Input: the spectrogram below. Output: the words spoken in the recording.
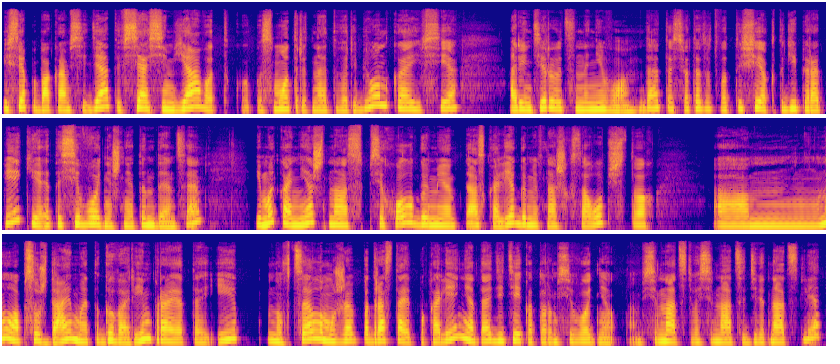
и все по бокам сидят, и вся семья вот как бы смотрит на этого ребенка, и все ориентируется на него. Да? То есть вот этот вот эффект гиперопеки — это сегодняшняя тенденция. И мы, конечно, с психологами, да, с коллегами в наших сообществах эм, ну, обсуждаем это, говорим про это. И ну, в целом уже подрастает поколение да, детей, которым сегодня там, 17, 18, 19 лет.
